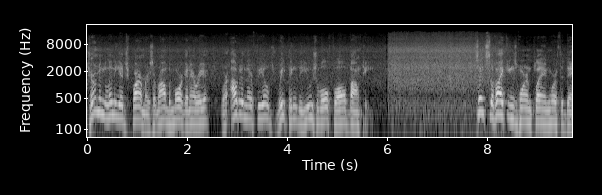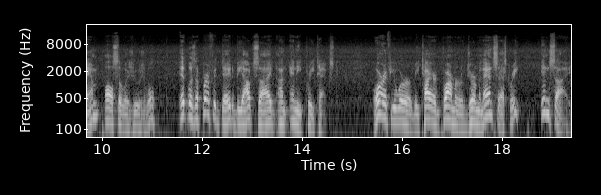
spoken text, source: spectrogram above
German lineage farmers around the Morgan area were out in their fields reaping the usual fall bounty. Since the Vikings weren't playing worth a damn, also as usual, it was a perfect day to be outside on any pretext. Or if you were a retired farmer of German ancestry, inside.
